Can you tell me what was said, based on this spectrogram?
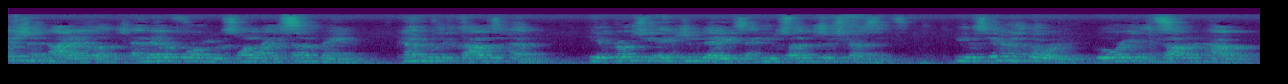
vision at night I looked, and there before me was one like a son of man, coming with the clouds of heaven. He approached the ancient days, and he was led into his presence. He was given authority, glory, and sovereign power.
